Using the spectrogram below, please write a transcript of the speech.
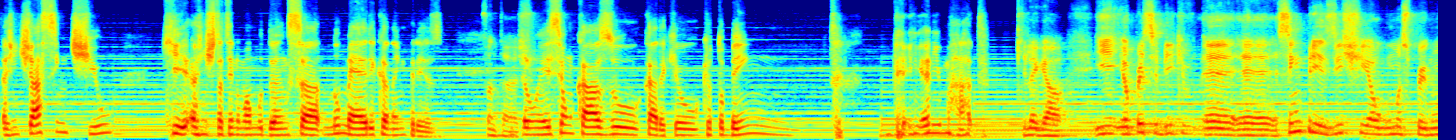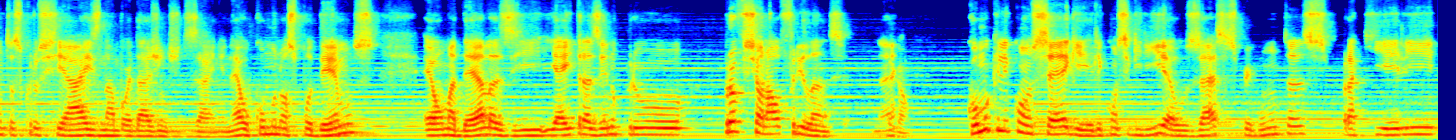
a gente já sentiu que a gente está tendo uma mudança numérica na empresa. Fantástico. Então esse é um caso, cara, que eu, que eu tô bem, bem animado. Que legal. E eu percebi que é, é, sempre existe algumas perguntas cruciais na abordagem de design, né? O como nós podemos é uma delas e, e aí trazendo para o profissional freelancer, né? Legal. Como que ele consegue, ele conseguiria usar essas perguntas para que ele,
